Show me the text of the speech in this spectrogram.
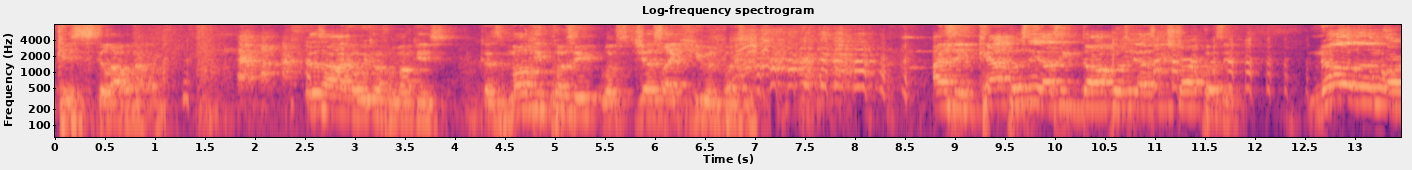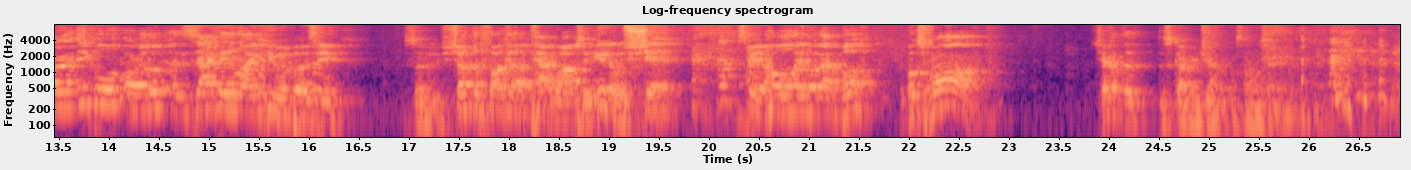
Case is still out on that one. This is how I know we come from monkeys. Cause monkey pussy looks just like human pussy. I seen cat pussy, I seen dog pussy, I seen shark pussy. None of them are equal or look exactly like human pussy. So shut the fuck up, Pat Robson. You know shit. Spend your whole life on that book. The book's wrong. Check out the Discovery Channel. That's all I'm saying.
